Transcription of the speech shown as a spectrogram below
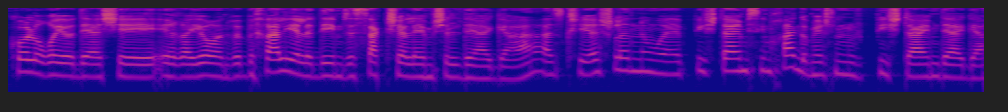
כל הורה יודע שהיריון ובכלל ילדים זה שק שלם של דאגה, אז כשיש לנו uh, פי שתיים שמחה, גם יש לנו פי שתיים דאגה.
